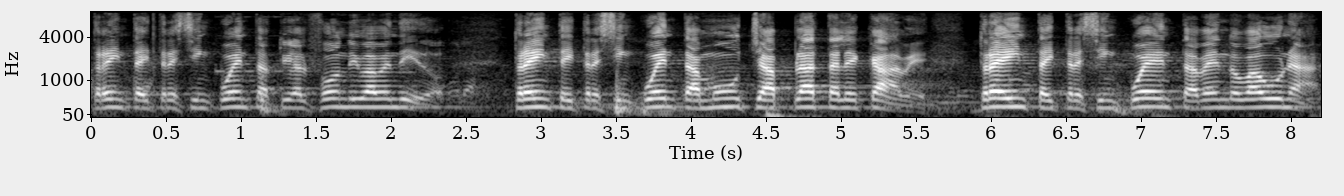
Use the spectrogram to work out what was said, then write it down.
33.50, estoy al fondo y va vendido. 33.50, mucha plata le cabe. 33.50, vendo va una.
